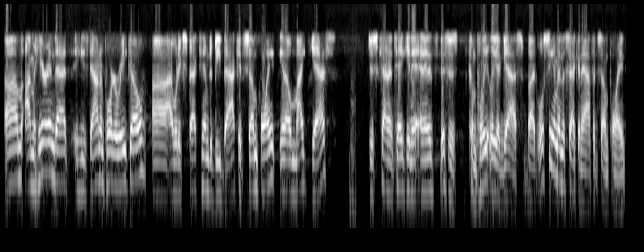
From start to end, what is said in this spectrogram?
Um, I'm hearing that he's down in Puerto Rico. Uh, I would expect him to be back at some point. You know, my guess, just kind of taking it, and it's, this is completely a guess, but we'll see him in the second half at some point.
